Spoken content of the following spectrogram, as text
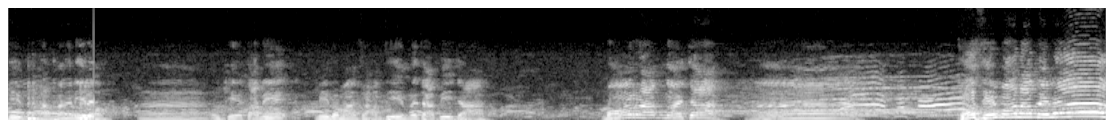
ทีมหันมาทางนี้เลยอ่าโอเค ตอนนี้มีประมาณ 3 ทีมแล้วจ้าพี่จ๋าหมอรำหน่อยจ้าอ่าขอเสียงหมอรำหน่อยเร็ว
